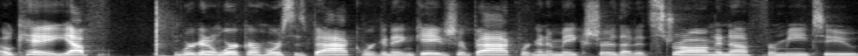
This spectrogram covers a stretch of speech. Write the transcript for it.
okay, yep, we're going to work our horse's back we're going to engage their back we're going to make sure that it's strong enough for me to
